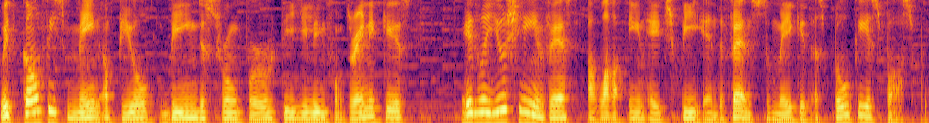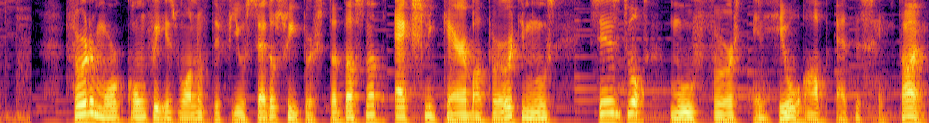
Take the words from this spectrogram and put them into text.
With Comfey's main appeal being the strong priority healing from Draining Kiss, it will usually invest a lot in HP and defense to make it as bulky as possible. Furthermore, Comfey is one of the few setup sweepers that does not actually care about priority moves since it will move first and heal up at the same time,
